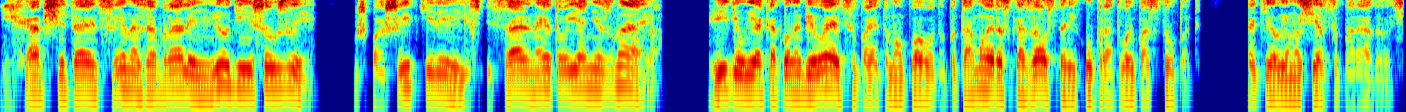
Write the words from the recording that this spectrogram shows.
Ихаб считает, сына забрали люди из Увзы. Уж по ошибке ли или специально, этого я не знаю. Видел я, как он обивается по этому поводу, потому и рассказал старику про твой поступок. Хотел ему сердце порадовать.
